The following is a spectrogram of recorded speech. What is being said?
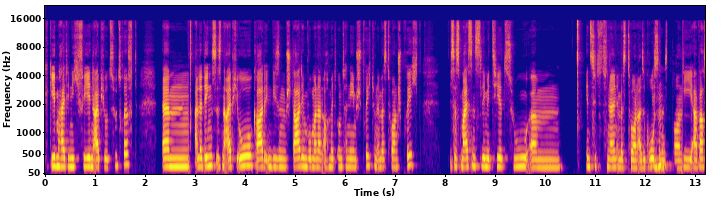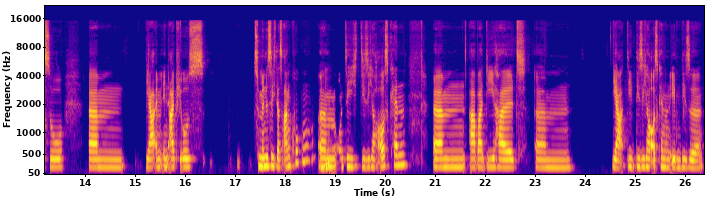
Gegebenheit, die nicht für jeden IPO zutrifft. Ähm, allerdings ist ein IPO gerade in diesem Stadium, wo man dann auch mit Unternehmen spricht und Investoren spricht, ist das meistens limitiert zu ähm, institutionellen Investoren, also großen mhm. Investoren, die einfach so ähm, ja in, in IPOs zumindest sich das angucken mhm. ähm, und die, die sich auch auskennen, ähm, aber die halt, ähm, ja, die, die sich auch auskennen und eben diese,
